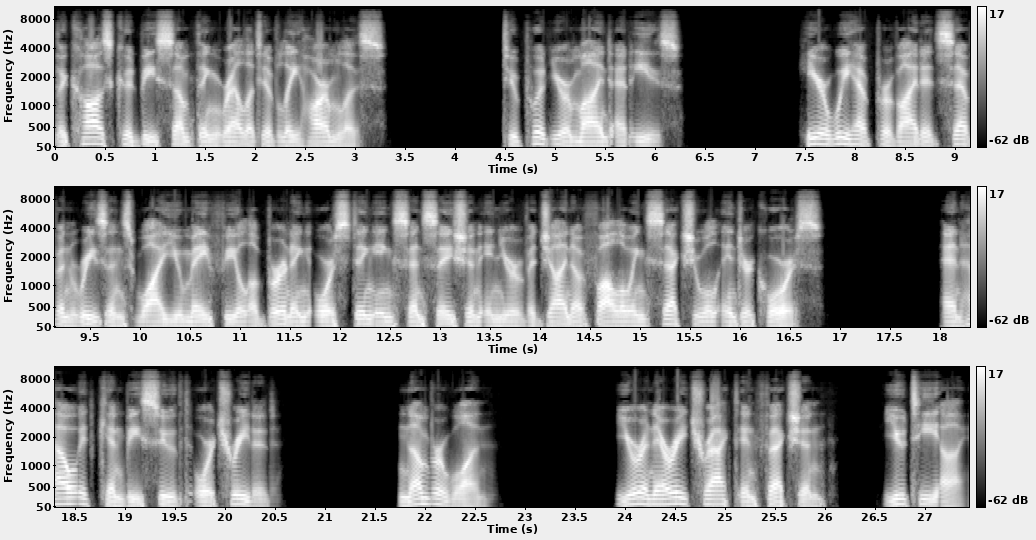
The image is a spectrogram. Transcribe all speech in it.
the cause could be something relatively harmless. To put your mind at ease. Here we have provided 7 reasons why you may feel a burning or stinging sensation in your vagina following sexual intercourse. And how it can be soothed or treated. Number 1. Urinary tract infection, UTI.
